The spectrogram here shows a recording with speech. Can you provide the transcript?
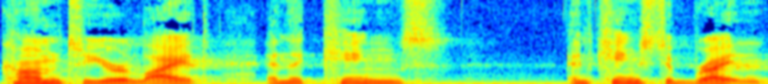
come to your light, and the kings and kings to brighten.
